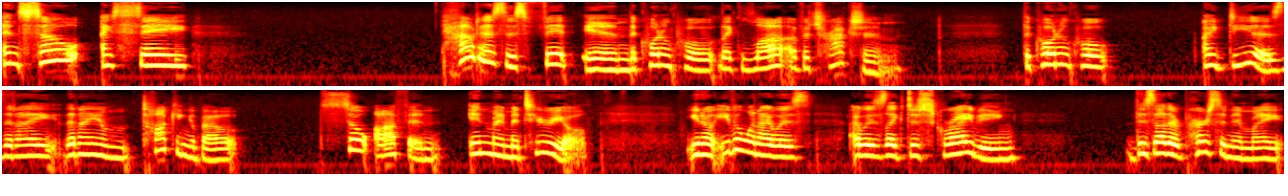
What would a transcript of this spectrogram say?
and so I say how does this fit in the quote unquote like law of attraction? The quote unquote ideas that I that I am talking about so often in my material. You know, even when I was I was like describing this other person in my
